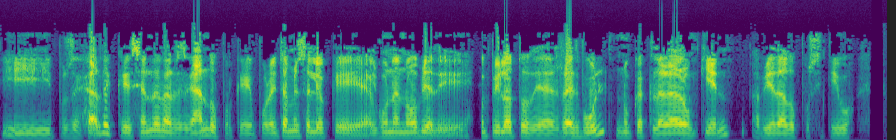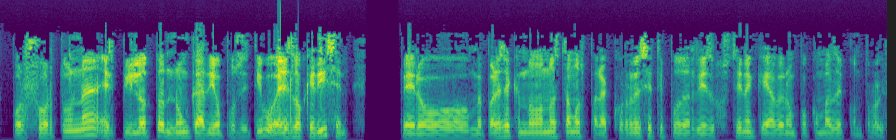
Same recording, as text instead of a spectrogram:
y pues dejar de que se anden arriesgando porque por ahí también salió que alguna novia de un piloto de Red Bull, nunca aclararon quién, había dado positivo. Por fortuna, el piloto nunca dio positivo, es lo que dicen. Pero me parece que no, no estamos para correr ese tipo de riesgos. Tiene que haber un poco más de control.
